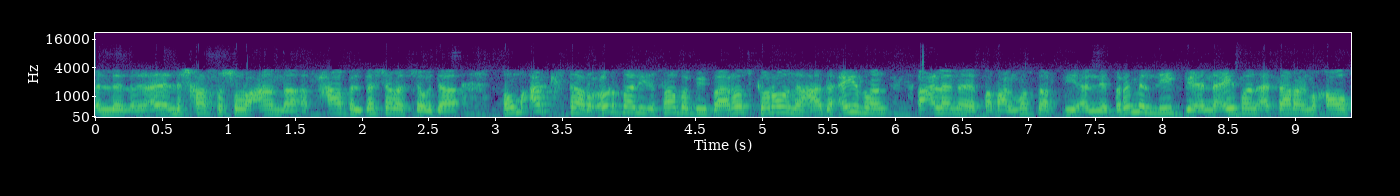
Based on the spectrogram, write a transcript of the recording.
الأشخاص بصورة عامة أصحاب البشرة السوداء هم أكثر عرضة لإصابة بفيروس كورونا. هذا أيضا أعلن طبعا المصدر في البريمير ليج بأن أيضا أثار المخاوف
